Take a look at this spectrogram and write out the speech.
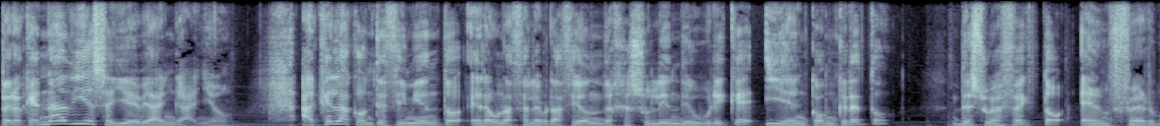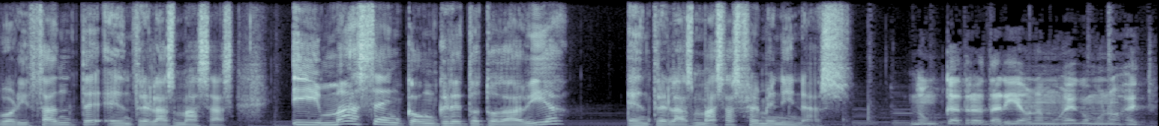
Pero que nadie se lleve a engaño. Aquel acontecimiento era una celebración de Jesulín de Ubrique y, en concreto, de su efecto enfervorizante entre las masas. Y más en concreto todavía, entre las masas femeninas. Nunca trataría a una mujer como un objeto.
